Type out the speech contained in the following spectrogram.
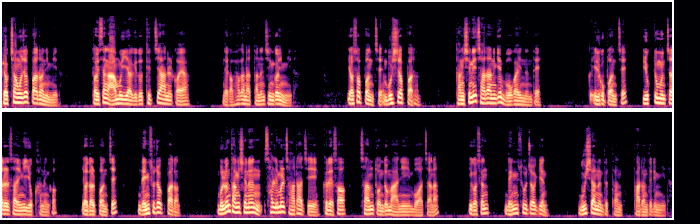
벽창호적 발언입니다. 더 이상 아무 이야기도 듣지 않을 거야. 내가 화가 났다는 증거입니다. 여섯 번째, 무시적 발언. 당신이 잘하는 게 뭐가 있는데. 그 일곱 번째, 육두문자를 사용해 욕하는 거. 여덟 번째, 냉소적 발언. 물론 당신은 살림을 잘하지. 그래서 참 돈도 많이 모았잖아. 이것은 냉소적인 무시하는 듯한 발언들입니다.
